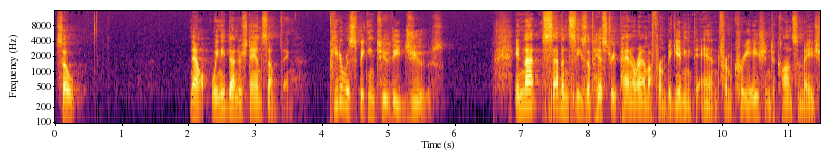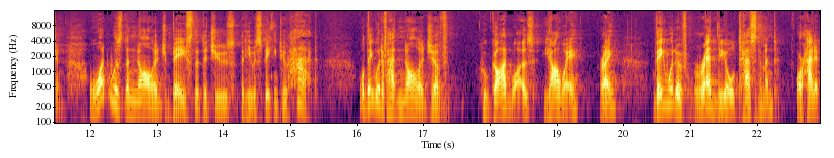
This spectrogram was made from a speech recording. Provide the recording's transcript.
So, now we need to understand something. Peter was speaking to the Jews. In that seven C's of history panorama from beginning to end, from creation to consummation, what was the knowledge base that the Jews that he was speaking to had? Well, they would have had knowledge of who God was, Yahweh, right? They would have read the Old Testament or had it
